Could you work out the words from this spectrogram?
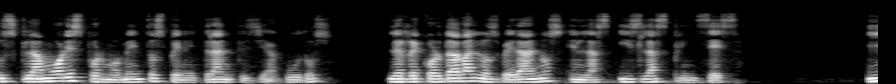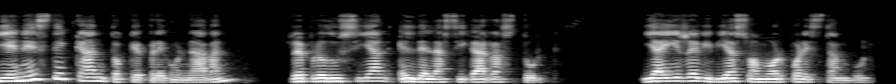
Sus clamores por momentos penetrantes y agudos le recordaban los veranos en las Islas Princesa. Y en este canto que pregonaban, reproducían el de las cigarras turcas, y ahí revivía su amor por Estambul.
